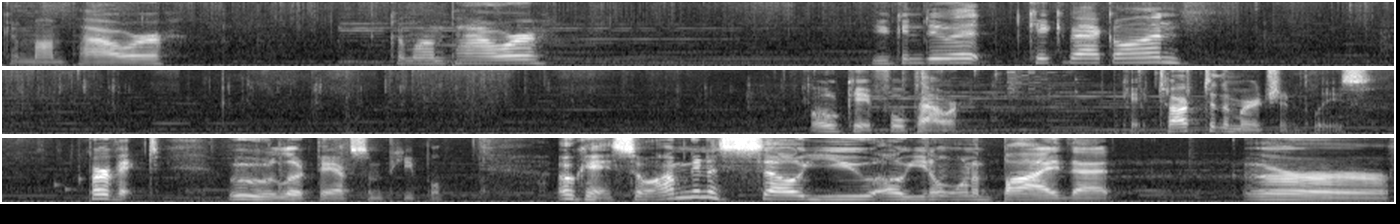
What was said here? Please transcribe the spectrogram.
Come on, power. Come on, power. You can do it. Kick back on. Okay, full power. Okay, talk to the merchant, please. Perfect. Ooh, look, they have some people. Okay, so I'm gonna sell you... Oh, you don't want to buy that... Urgh.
